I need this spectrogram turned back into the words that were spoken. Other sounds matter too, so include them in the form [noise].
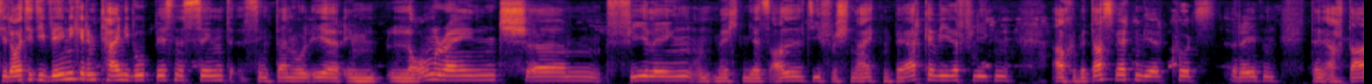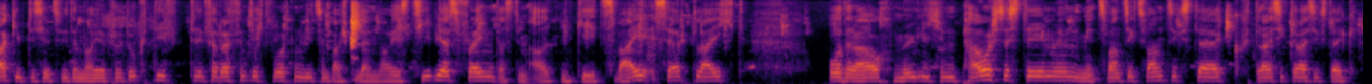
Die Leute, die weniger im Tiny Wood Business sind, sind dann wohl eher im Long Range ähm, Feeling und möchten jetzt all die verschneiten Berge wieder fliegen. Auch über das werden wir kurz reden, denn auch da gibt es jetzt wieder neue Produkte, die veröffentlicht wurden, wie zum Beispiel ein neues TBS Frame, das dem alten G2 sehr gleicht oder auch möglichen Power-Systemen mit 2020 Stack, 3030 Stack,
